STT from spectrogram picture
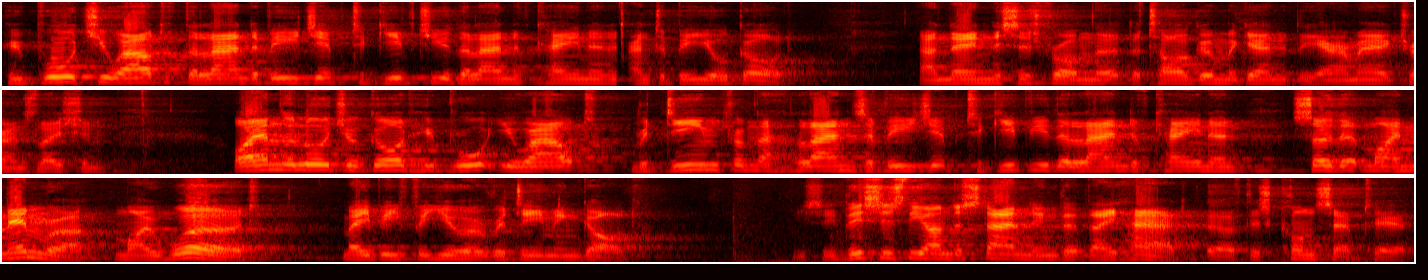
who brought you out of the land of Egypt to give to you the land of Canaan and to be your God. And then this is from the, the Targum again, the Aramaic translation. I am the Lord your God who brought you out, redeemed from the lands of Egypt, to give you the land of Canaan, so that my memra, my word, may be for you a redeeming God. You see, this is the understanding that they had of this concept here.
